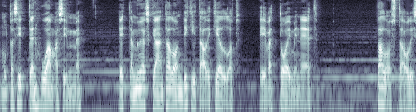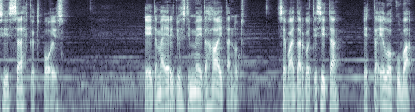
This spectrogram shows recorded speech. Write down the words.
mutta sitten huomasimme, että myöskään talon digitaalikellot eivät toimineet talosta oli siis sähköt pois. Ei tämä erityisesti meitä haitannut. Se vain tarkoitti sitä, että elokuva,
